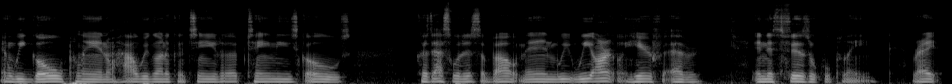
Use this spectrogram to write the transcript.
and we goal plan on how we're gonna continue to obtain these goals. Cause that's what it's about, man. We we aren't here forever in this physical plane, right?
